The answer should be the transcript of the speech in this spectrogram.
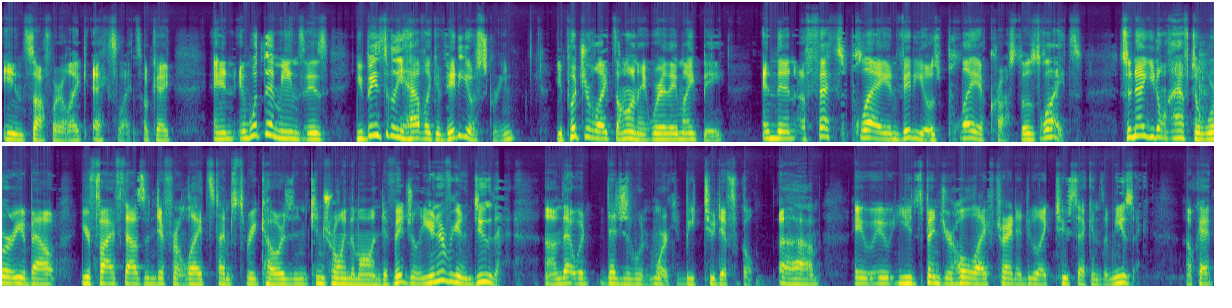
in software like xLights, okay? And, and what that means is you basically have like a video screen, you put your lights on it where they might be, and then effects play and videos play across those lights. So now you don't have to worry about your 5,000 different lights times three colors and controlling them all individually. You're never going to do that. Um, that would that just wouldn't work. It'd be too difficult. Um, it, it, you'd spend your whole life trying to do like two seconds of music. Okay.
